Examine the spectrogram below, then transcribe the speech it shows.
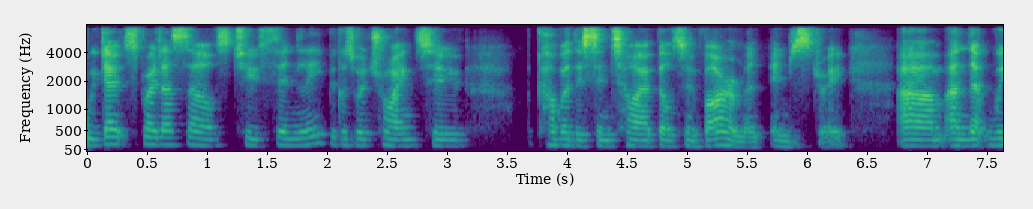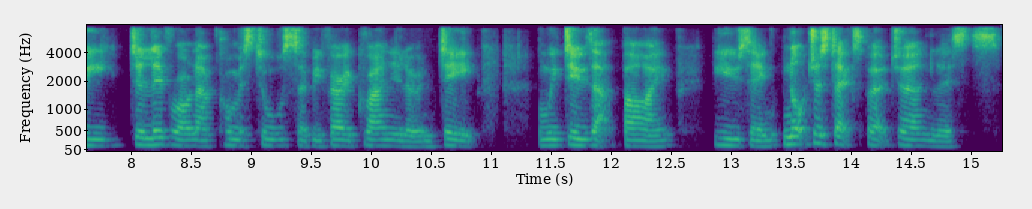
we don't spread ourselves too thinly because we're trying to cover this entire built environment industry. Um, and that we deliver on our promise to also be very granular and deep. And we do that by using not just expert journalists,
